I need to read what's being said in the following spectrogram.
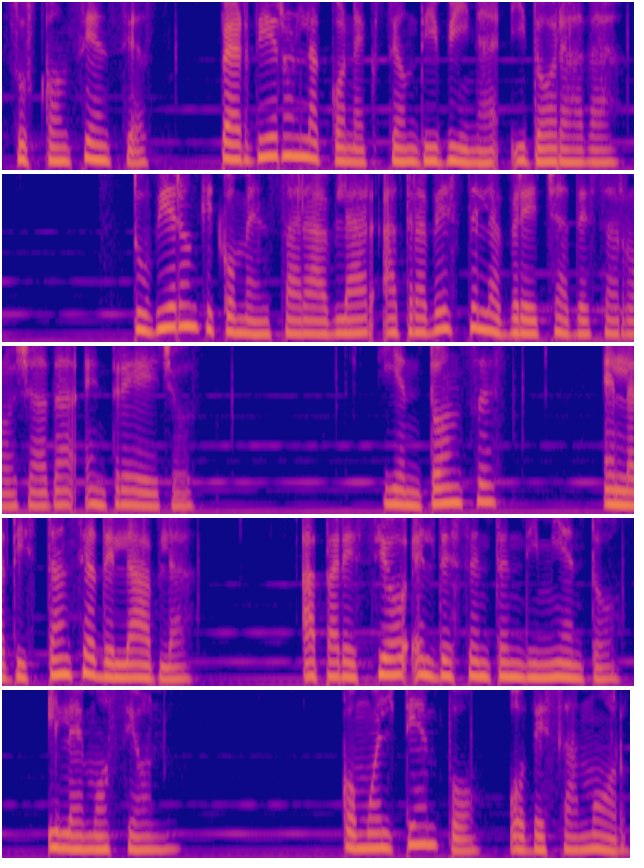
sus conciencias, perdieron la conexión divina y dorada. Tuvieron que comenzar a hablar a través de la brecha desarrollada entre ellos. Y entonces, en la distancia del habla, apareció el desentendimiento y la emoción. Como el tiempo o desamor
